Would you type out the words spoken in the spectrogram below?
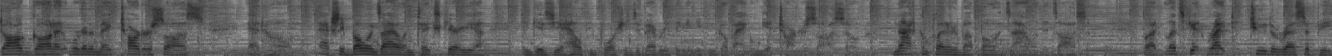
doggone it, we're going to make tartar sauce at home. Actually, Bowen's Island takes care of you and gives you healthy portions of everything, and you can go back and get tartar sauce. So, not complaining about Bowen's Island, it's awesome. But let's get right to the recipe.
